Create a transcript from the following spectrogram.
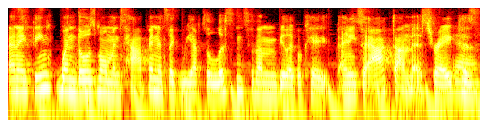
And I think when those moments happen, it's like we have to listen to them and be like, okay, I need to act on this, right? Because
